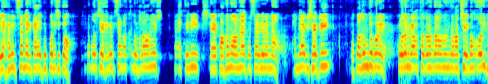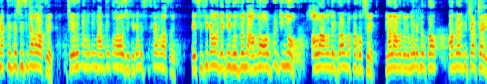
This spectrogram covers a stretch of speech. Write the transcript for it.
যে হাবিব স্যার নাকি তাদের খুব পরিচিত। বলছি হাবিব স্যার অত্যন্ত ভালো মানুষ। তিনি কখনো অন্যায় প্রশ্রয় দেবেন না। আমরা বিষয়টি তদন্ত করে প্রয়োজনীয় ব্যবস্থা গ্রহণ করার অনুরোধ জানাচ্ছি এবং ওই ফ্যাক্টরিতে সিসি ক্যামেরা আছে। যে রুমে আমাদের মারধর করা হয়েছে, সেখানে সিসি ক্যামেরা আছে। এই সিসি ক্যামেরা দেখলেই বুঝবেন আমরা অল্পের জন্য আল্লাহ আমাদের প্রাণ রক্ষা করছে। নাহলে আমাদেরকে মেরে ফেলতো। আমরা বিচার চাই।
